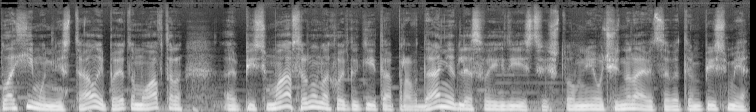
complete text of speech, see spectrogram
плохим он не стал, и поэтому автор э, письма все равно находит какие-то оправдания для своих действий, что мне очень нравится в этом письме.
